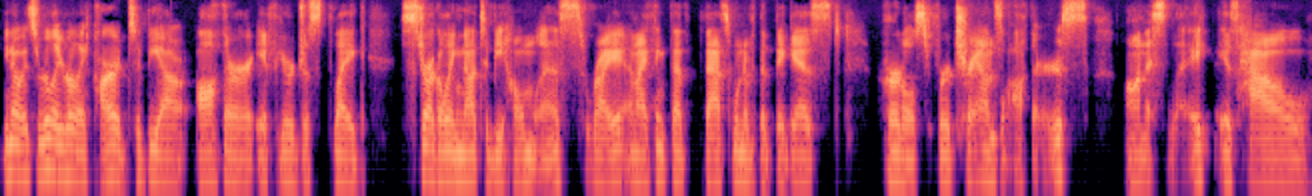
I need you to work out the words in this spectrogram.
You know it's really really hard to be an author if you're just like struggling not to be homeless right? And i think that that's one of the biggest hurdles for trans authors honestly is how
